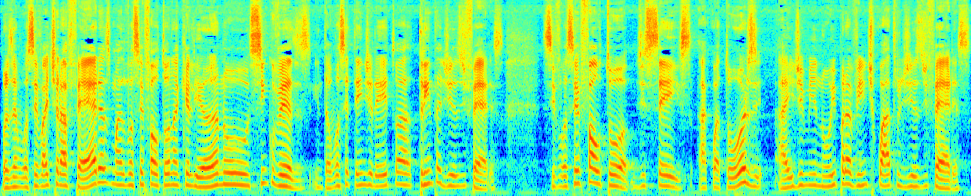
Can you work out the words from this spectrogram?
por exemplo, você vai tirar férias, mas você faltou naquele ano cinco vezes. Então você tem direito a 30 dias de férias. Se você faltou de 6 a 14, aí diminui para 24 dias de férias.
